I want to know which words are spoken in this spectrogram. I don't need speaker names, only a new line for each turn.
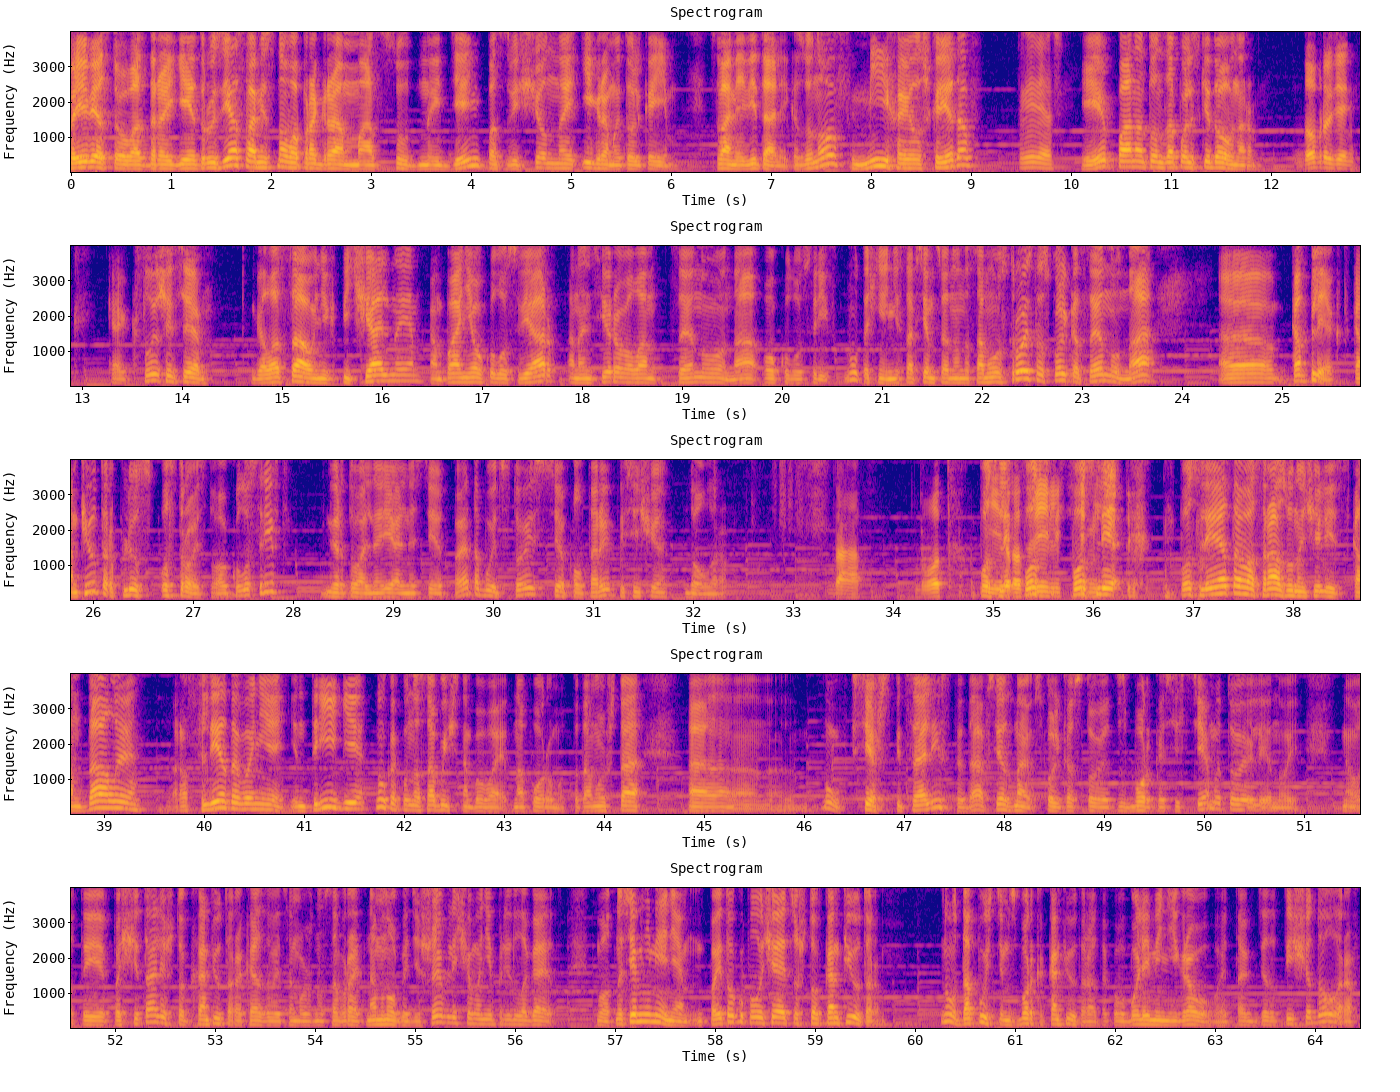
Приветствую вас, дорогие друзья! С вами снова программа «Судный день», посвященная играм и только им. С вами Виталий Казунов, Михаил Шкредов.
Привет.
И пан Антон Запольский-Довнер.
Добрый день.
Как слышите, голоса у них печальные. Компания Oculus VR анонсировала цену на Oculus Rift. Ну, точнее, не совсем цену на само устройство, сколько цену на э, комплект. Компьютер плюс устройство Oculus Rift виртуальной реальности. Это будет стоить полторы тысячи долларов.
Да, вот.
После, пос, после, после этого сразу начались скандалы, расследования, интриги, ну, как у нас обычно бывает на форумах, потому что э, ну, все же специалисты, да, все знают, сколько стоит сборка системы той или иной. Вот, и посчитали, что компьютер, оказывается, можно собрать намного дешевле, чем они предлагают. Вот, но тем не менее, по итогу получается, что компьютер, ну, допустим, сборка компьютера такого более-менее игрового, это где-то 1000 долларов,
